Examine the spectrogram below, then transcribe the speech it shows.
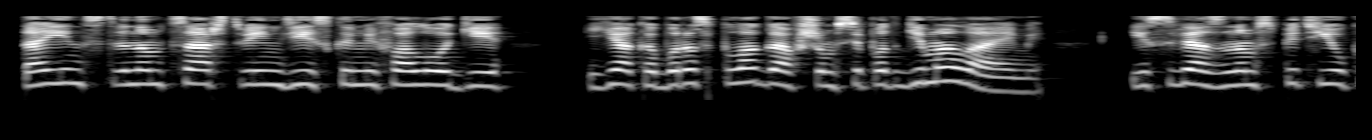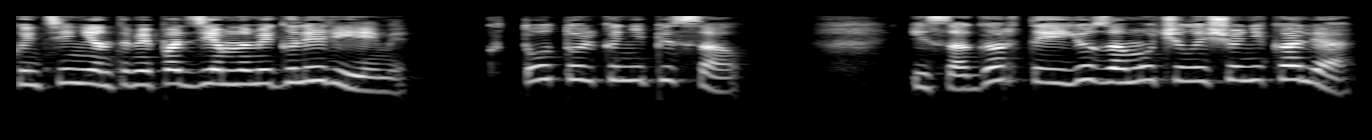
таинственном царстве индийской мифологии, якобы располагавшемся под Гималаями и связанном с пятью континентами подземными галереями, кто только не писал. И с Агартой ее замучила еще Николя,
